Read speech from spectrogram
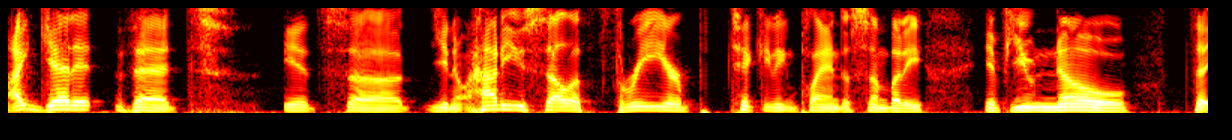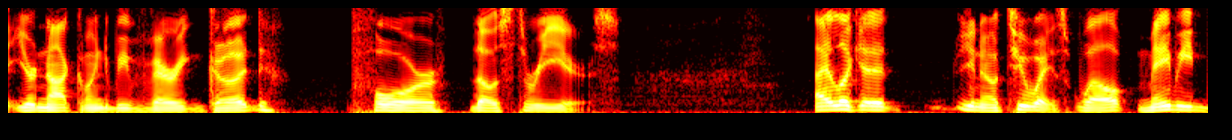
I get it that it's uh, you know, how do you sell a 3-year ticketing plan to somebody if you know that you're not going to be very good for those 3 years? I look at it, you know, two ways. Well, maybe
